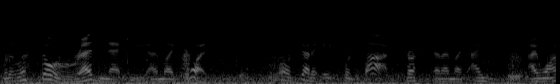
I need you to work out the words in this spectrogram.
But it looks so rednecky. I'm like, "What?" Well, it's got an eight-foot box. Trucks, and I'm like, "I I want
